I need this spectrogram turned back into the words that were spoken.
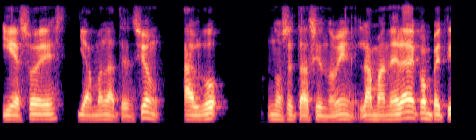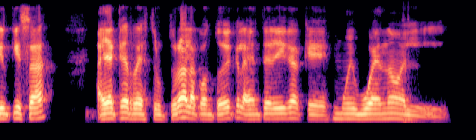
Y eso es, llama la atención. Algo no se está haciendo bien. La manera de competir quizás haya que reestructurarla, con todo que la gente diga que es muy bueno el,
